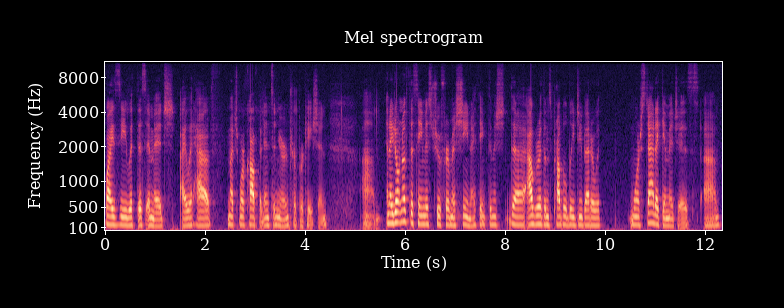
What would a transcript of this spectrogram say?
Y, Z with this image, I would have much more confidence in your interpretation. Um, and I don't know if the same is true for machine. I think the the algorithms probably do better with more static images. Um,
